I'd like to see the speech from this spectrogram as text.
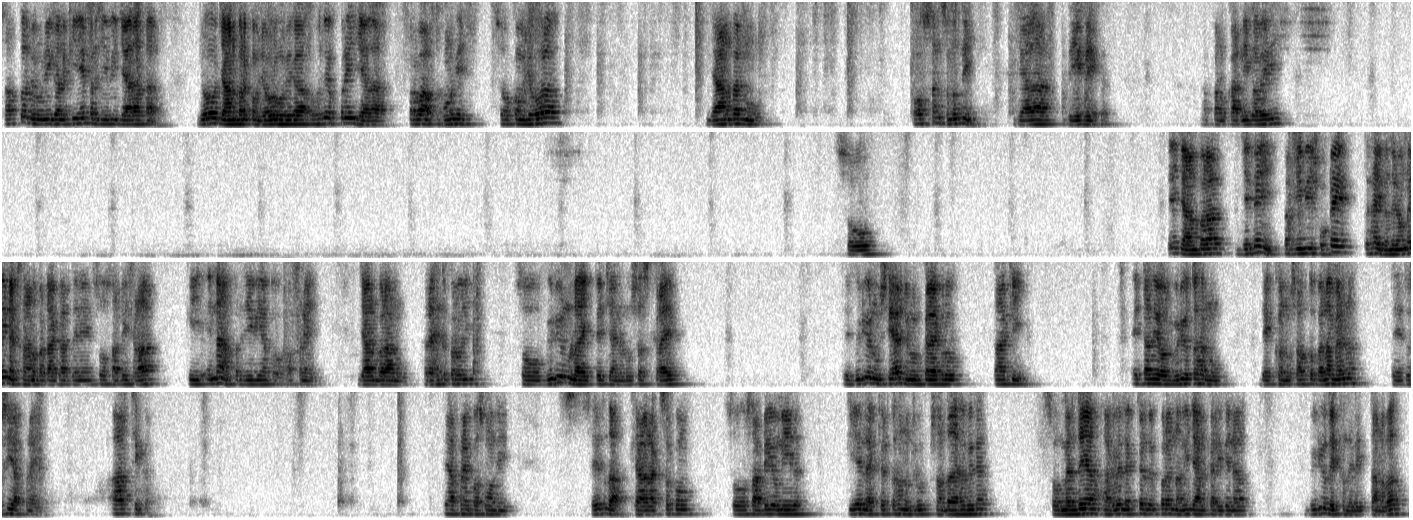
ਸਭ ਤੋਂ ਜ਼ਰੂਰੀ ਗੱਲ ਕੀ ਇਹ ਪਰਜੀਵੀ ਜ਼ਿਆਦਾਤਰ ਜੋ ਜਾਨਵਰ ਕਮਜ਼ੋਰ ਹੋਵੇਗਾ, ਉਹਦੇ ਉੱਪਰ ਹੀ ਜ਼ਿਆਦਾ ਪ੍ਰਭਾਵਿਤ ਹੋਣਗੇ। ਸੋ ਕਮਜ਼ੋਰ ਜਾਨਵਰ ਨੂੰ ਪੋਸ਼ਣ ਸੰਬੰਧੀ ਜ਼ਿਆਦਾ ਦੇਖ ਰੇਖ ਆਪਾਂ ਨੂੰ ਕਰਨੀ ਪਵੇਗੀ। ਸੋ ਇਹ ਜਾਨਵਰ ਜਿੰਨੇ ਹੀ ਪਰਜੀਵੀ ਛੋਟੇ ਦਿਖਾਈ ਦਿੰਦੇ ਨੇ, ਉਹਨਾਂ ਹੀ ਨੁਕਸਾਨ ਵੱਡਾ ਕਰਦੇ ਨੇ ਸੋ ਸਾਡੀ ਸਲਾਹ ਕਿ ਇਹਨਾਂ ਪਰਜੀਵੀਆਂ ਤੋਂ ਆਪਣੇ ਜਾਨਵਰਾਂ ਨੂੰ ਰਹਿਤ ਕਰੋ ਜੀ। ਸੋ ਵੀਡੀਓ ਨੂੰ ਲਾਈਕ ਤੇ ਚੈਨਲ ਨੂੰ ਸਬਸਕ੍ਰਾਈਬ ਤੇ ਵੀਡੀਓ ਨੂੰ ਸ਼ੇਅਰ ਜ਼ਰੂਰ ਕਰਿਆ ਕਰੋ ਤਾਂ ਕਿ ਇਦਾਂ ਦੀ ਹੋਰ ਵੀਡੀਓ ਤੁਹਾਨੂੰ ਦੇਖਣ ਨੂੰ ਸਭ ਤੋਂ ਪਹਿਲਾਂ ਮਿਲਣ ਤੇ ਤੁਸੀਂ ਆਪਣੇ ਆਰਥਿਕ ਤੇ ਆਪਣੇ ਪਸ਼ੂਆਂ ਦੀ ਸਿਹਤ ਦਾ ਖਿਆਲ ਰੱਖ ਸਕੋ। ਸੋ ਸਾਡੀ ਉਮੀਦ ਕਿ ਇਹ ਲੈਕਚਰ ਤੁਹਾਨੂੰ ਜ਼ਰੂਰ ਪਸੰਦ ਆਇਆ ਹੋਵੇਗਾ। ਸੋ ਮਿਲਦੇ ਹਾਂ ਅਗਲੇ ਲੈਕਚਰ ਦੇ ਉੱਪਰ ਨਵੀਂ ਜਾਣਕਾਰੀ ਦੇ ਨਾਲ। ਵੀਡੀਓ ਦੇਖਣ ਦੇ ਲਈ ਧੰਨਵਾਦ।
